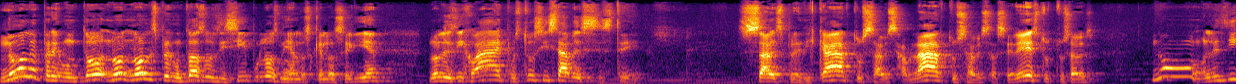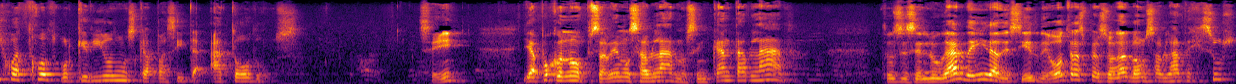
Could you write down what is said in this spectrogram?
No le preguntó, no, no les preguntó a sus discípulos ni a los que lo seguían, no les dijo, ay, pues tú sí sabes, este, sabes predicar, tú sabes hablar, tú sabes hacer esto, tú sabes. No, les dijo a todos, porque Dios nos capacita a todos. ¿Sí? Y a poco no, pues sabemos hablar, nos encanta hablar. Entonces, en lugar de ir a decir de otras personas, vamos a hablar de Jesús.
